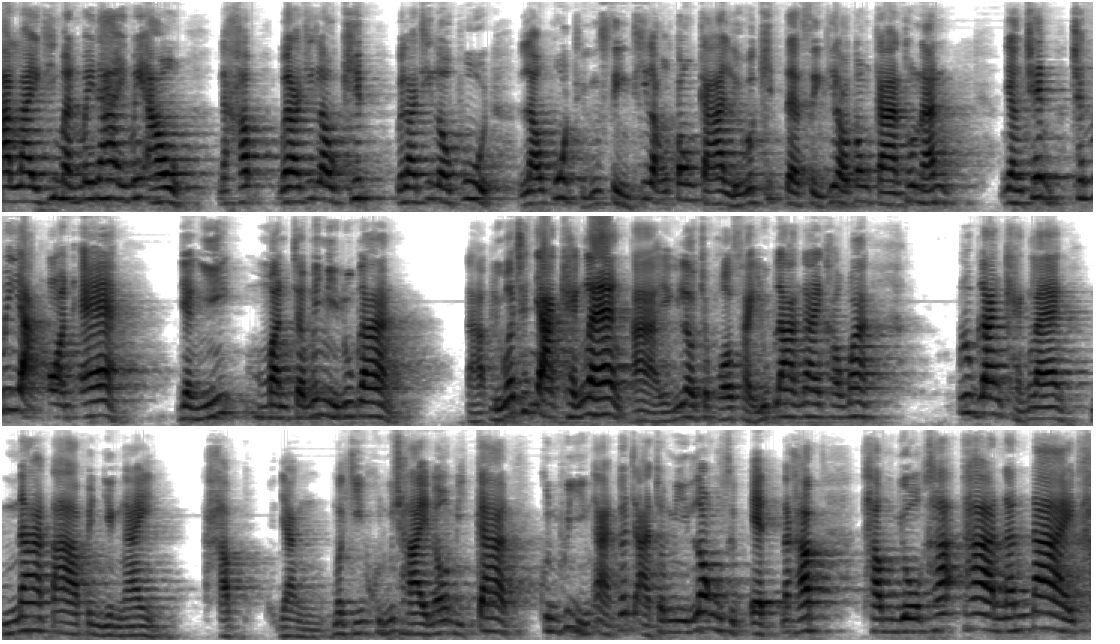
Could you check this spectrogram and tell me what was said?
อะไรที่มันไม่ได้ไม่เอานะครับ เวลาที่เราคิดเวลาที่เราพูด เราพูดถึงสิ่งที่เราต้องการ หรือว่าคิดแต่สิ่งที่เราต้องการเท่านั้น อย่างเช่น ฉันไม่อยากอ่อนแอ อย่างนี้มันจะไม่มีรูปร่างนะครับหรือว่าฉันอยากแข็งแรงอ่าอย่างนี้เราจะพอใส่รูปร่างได้ครับว่า รูปร่างแข็งแรงหน้าตาเป็นยังไงครับอย่างเมื่อกี้คุณผู้ชายเนาะมีกล้ามคุณผู้หญิงอาจก็จะอาจจะมีร่อง 11 นะครับทำโยคะท่านั้นได้ท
